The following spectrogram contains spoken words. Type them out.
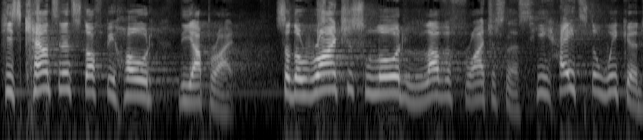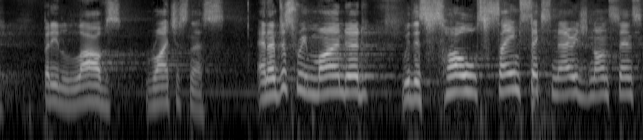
His countenance doth behold the upright. So the righteous Lord loveth righteousness. He hates the wicked, but he loves righteousness. And I'm just reminded with this whole same sex marriage nonsense,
